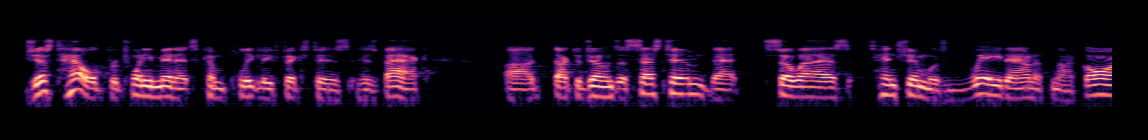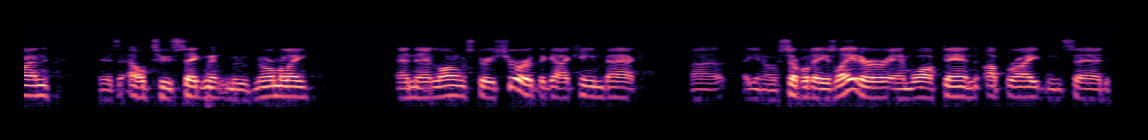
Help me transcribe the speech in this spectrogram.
just held for 20 minutes completely fixed his, his back. Uh, Dr. Jones assessed him that psoas tension was way down, if not gone. His L2 segment moved normally. And then long story short, the guy came back, uh, you know, several days later and walked in upright and said,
